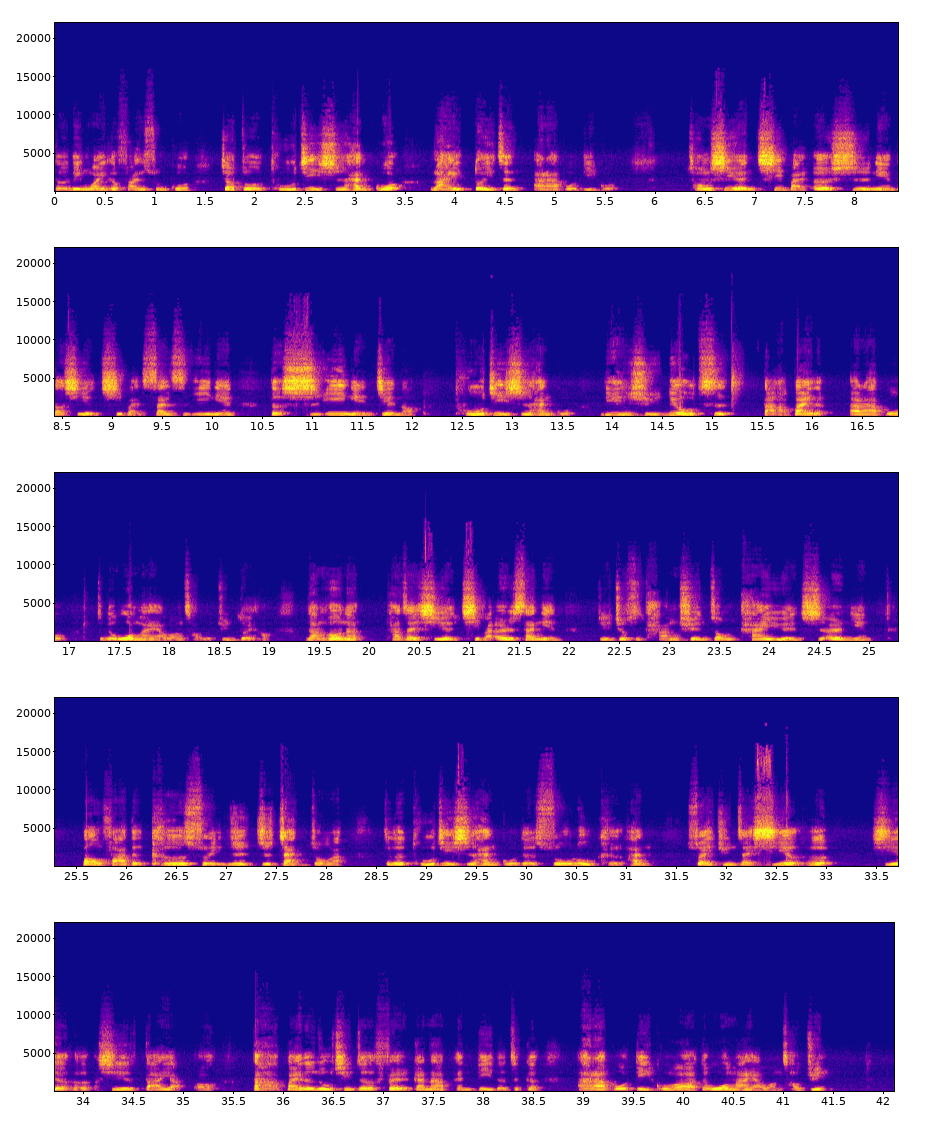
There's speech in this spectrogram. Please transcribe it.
的另外一个藩属国叫做图济斯汗国来对阵阿拉伯帝国。从西元七百二十年到西元七百三十一年的十一年间哦，图济斯汗国。连续六次打败了阿拉伯这个倭玛雅王朝的军队哈，然后呢，他在西元七百二十三年，也就是唐玄宗开元十二年爆发的可水日之战中啊，这个图济斯汗国的苏禄可汗率军在希尔河、希尔河、希尔达亚哦，大败了入侵这个费尔干纳盆地的这个阿拉伯帝国啊的倭玛雅王朝军。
